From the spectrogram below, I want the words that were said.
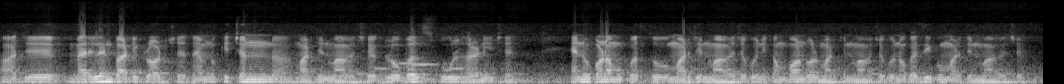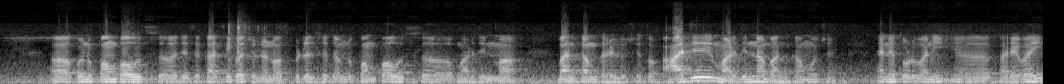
આ જે મેરીલેન્ડ પાર્ટી પ્લોટ છે તો એમનું કિચન માર્જિનમાં આવે છે. ગ્લોબલ સ્કૂલ હરણી છે. એનું પણ અમુક વસ્તુ માર્જિનમાં આવે છે. કોઈની કમ્પાઉન્ડ વોલ માર્જિનમાં આવે છે. કોઈનો ગઝીબુ માર્જિનમાં આવે છે. કોઈનું પંપ હાઉસ જે છે કાશીબા ચિલ્ડ્રન હોસ્પિટલ છે તેમનું પંપ હાઉસ માર્જિનમાં બાંધકામ કરેલું છે. તો આ જે માર્જિનના બાંધકામો છે એને તોડવાની કાર્યવાહી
